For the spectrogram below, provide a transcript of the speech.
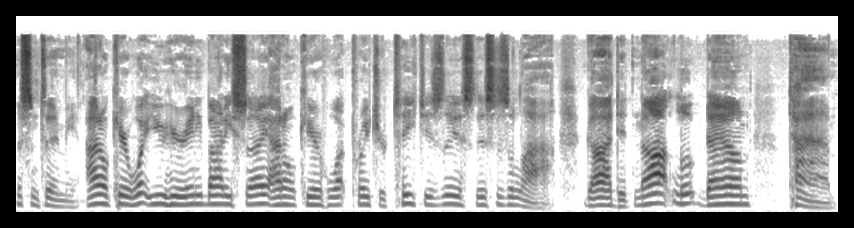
Listen to me. I don't care what you hear anybody say. I don't care what preacher teaches this. This is a lie. God did not look down time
